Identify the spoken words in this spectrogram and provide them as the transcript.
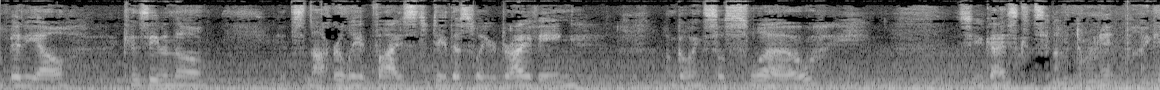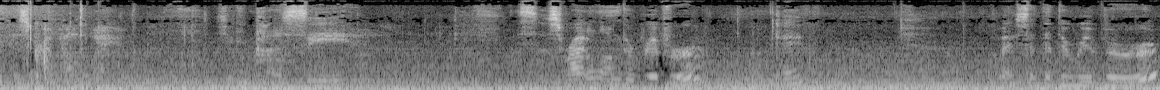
video because even though it's not really advised to do this while you're driving, I'm going so slow so you guys can see. Oh, darn it. I get this crap out of the way. So you can kind of see this is right along the river. Okay. I said that the river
